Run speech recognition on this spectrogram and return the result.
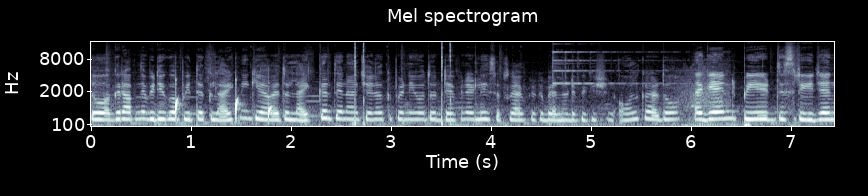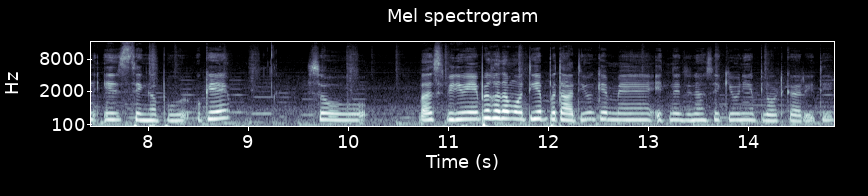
तो अगर आपने वीडियो को अभी तक लाइक नहीं किया हुआ तो लाइक कर देना। चैनल के ऊपर नहीं हो तो डेफिनेटली सब्सक्राइब करके बेल नोटिफिकेशन ऑल कर दो। Again repeat this region is Singapore okay so बस वीडियो यहीं पे ख़त्म होती है। बताती हूँ कि मैं इतने दिनों से क्यों नहीं अपलोड कर रही थी।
